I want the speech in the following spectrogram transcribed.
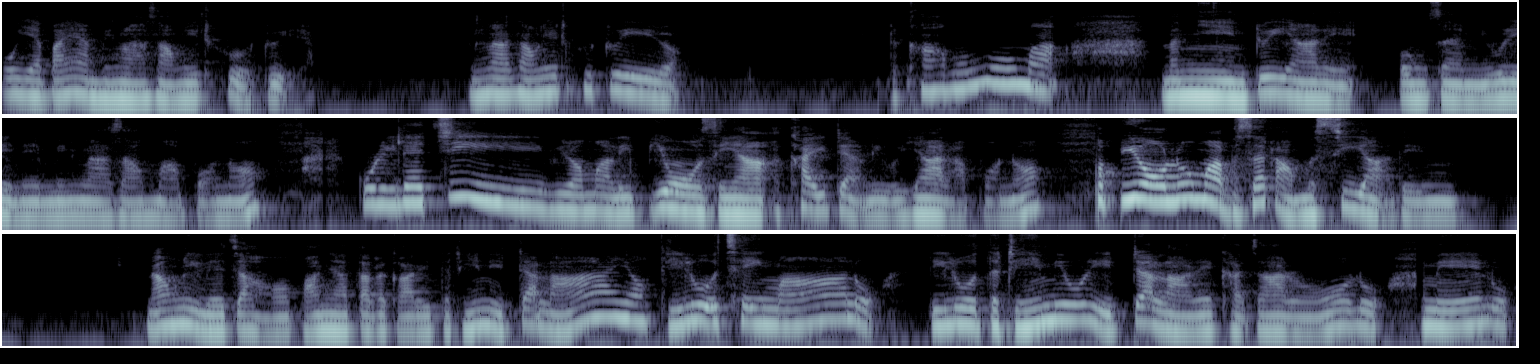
ဟိုရက်ပိုင်းကမင်္ဂလာဆောင်လေးတစ်ခုကိုတွေ့တယ်မင်္ဂလာဆောင်လေးတစ်ခုတွေ့ရတော့တခါမှမမမြင်တွေ့ရတဲ့ပုံစံမျိုးတွေနဲ့မင်္ဂလာဆောင်မှာပေါ့နော်ကိုရီလည်းကြည်ပြီးတော့မှလေးပျော်စရာအခိုက်အတန့်လေးကိုရတာပေါ့နော်မပျော်လို့မှပါဇက်တောင်မစီရသေးဘူးနောက်နေ့လဲကြာဟောဘာညာတတကာတွေသတင်းတွေတက်လာရောဒီလိုအချိန်မှလို့ဒီလိုသတင်းမျိုးတွေတက်လာတဲ့ခါကျတော့လို့မဲလို့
